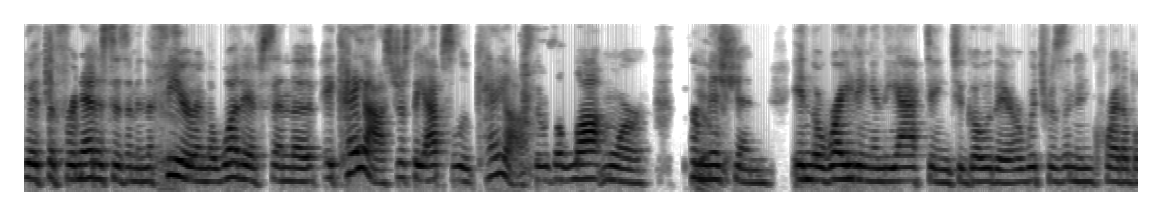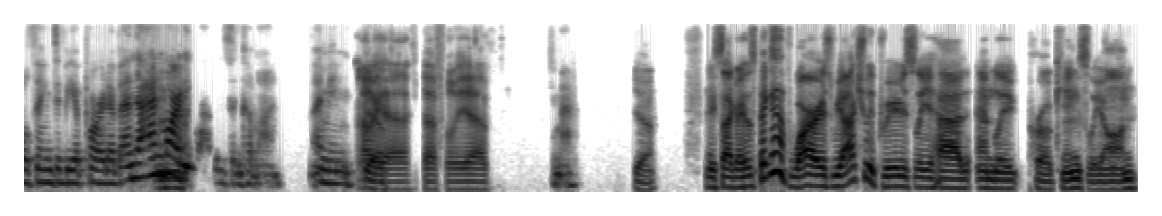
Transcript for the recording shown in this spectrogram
with the freneticism and the Yeah. fear and the what ifs and the eh, chaos, just the absolute chaos. There was a lot more permission in the writing and the acting to go there, which was an incredible thing to be a part of. And and Mhm. Marty Robinson, come on. I mean, Oh Yeah. yeah, definitely. Yeah. come on. Exactly. Speaking of wires, we actually previously had Emily Perl Kingsley on.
